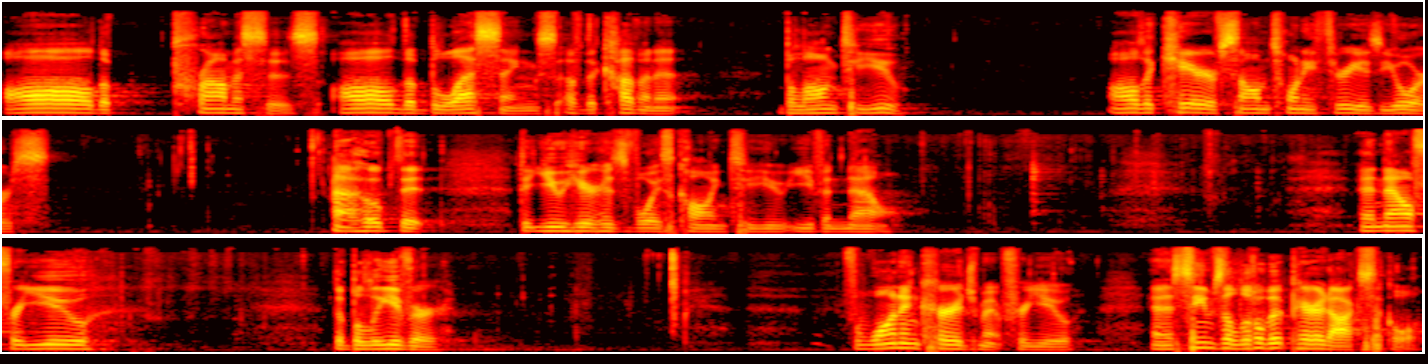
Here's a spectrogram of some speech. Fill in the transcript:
all the promises, all the blessings of the covenant belong to you. All the care of Psalm 23 is yours. I hope that that you hear his voice calling to you even now. And now, for you, the believer, one encouragement for you, and it seems a little bit paradoxical.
